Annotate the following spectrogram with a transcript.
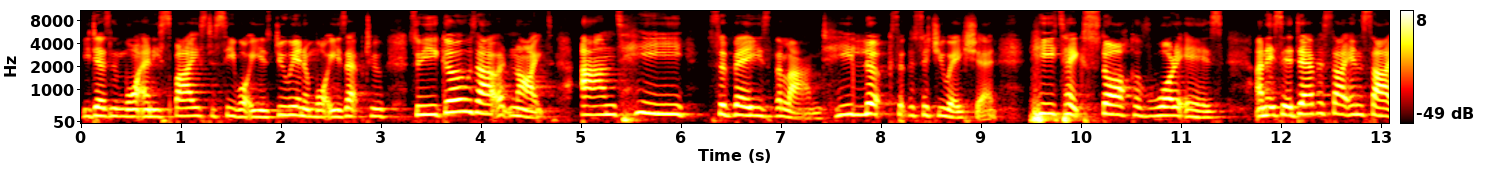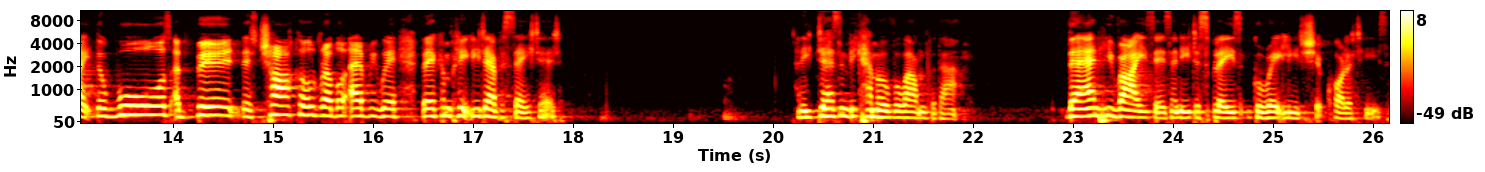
He doesn't want any spies to see what he is doing and what he is up to. So he goes out at night and he surveys the land. He looks at the situation. He takes stock of what it is. And it's a devastating sight. The walls are burnt, there's charcoal rubble everywhere. They're completely devastated. And he doesn't become overwhelmed with that. Then he rises and he displays great leadership qualities.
